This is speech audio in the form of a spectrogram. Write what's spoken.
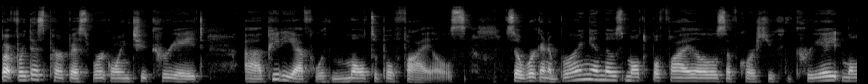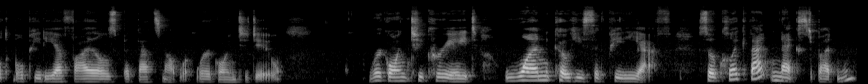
But for this purpose, we're going to create uh, PDF with multiple files. So we're going to bring in those multiple files. Of course, you can create multiple PDF files, but that's not what we're going to do. We're going to create one cohesive PDF. So click that Next button.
